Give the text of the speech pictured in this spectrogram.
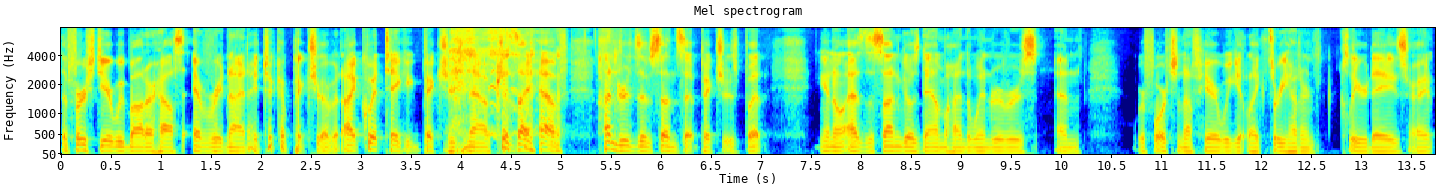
the first year we bought our house, every night I took a picture of it. I quit taking pictures now because I have hundreds of sunset pictures. But, you know, as the sun goes down behind the wind rivers, and we're fortunate enough here, we get like 300 clear days, right?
